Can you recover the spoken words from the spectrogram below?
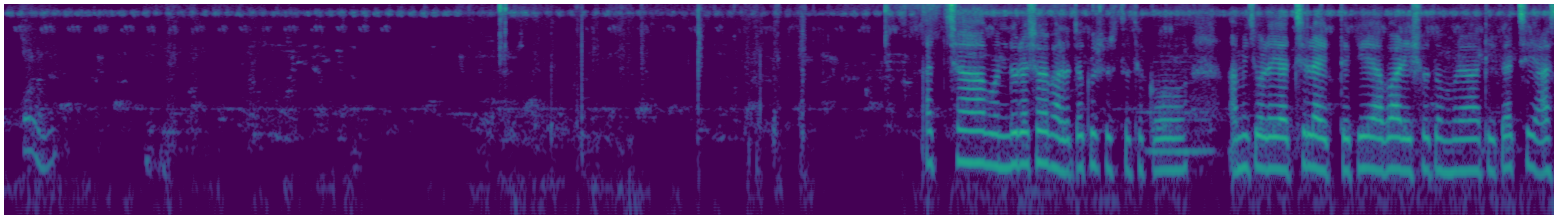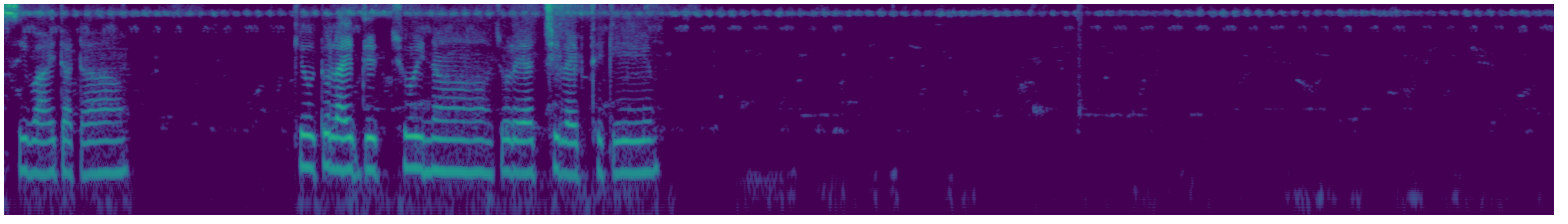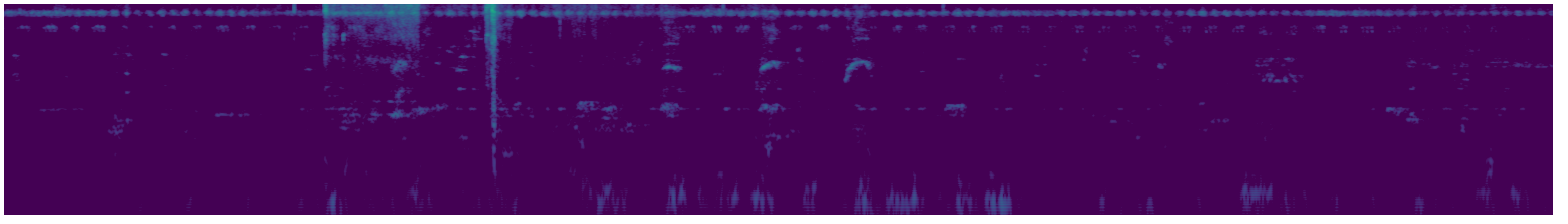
চলো না আচ্ছা বন্ধুরা সবাই ভালো থেকো, সুস্থ থেকো। আমি চলে যাচ্ছি লাইভ থেকে। আবার এসো তোমরা, ঠিক আছে? আসছি বাই টাটা। কেউ তো লাইভ দেখছোই না, চলে যাচ্ছি লাইভ থেকে।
